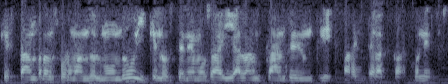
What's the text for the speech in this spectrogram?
que están transformando el mundo y que los tenemos ahí al alcance de un clic para interactuar con ellos.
